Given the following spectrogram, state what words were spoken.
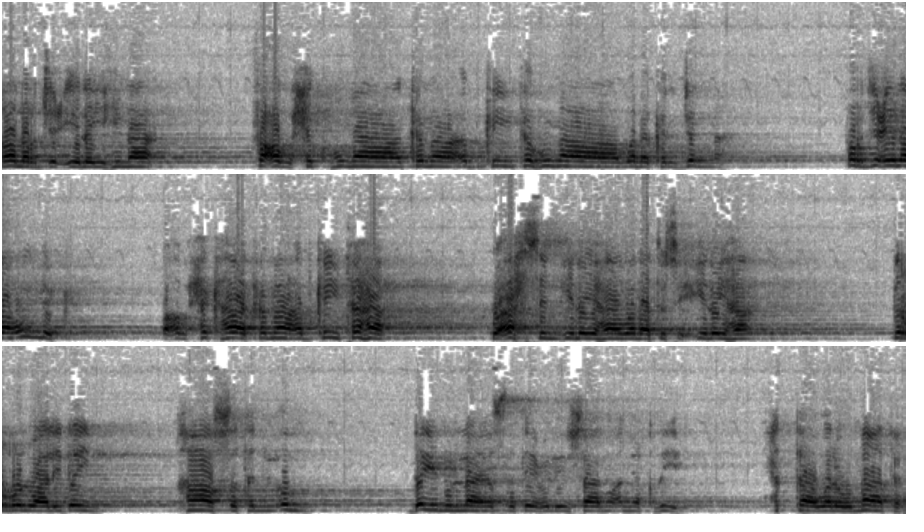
قال ارجع إليهما فأضحكهما كما أبكيتهما ولك الجنة. فارجع إلى أمك فأضحكها كما أبكيتها. وأحسن إليها ولا تسئ إليها. بر الوالدين خاصة الأم. دين لا يستطيع الإنسان أن يقضيه حتى ولو ماتت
